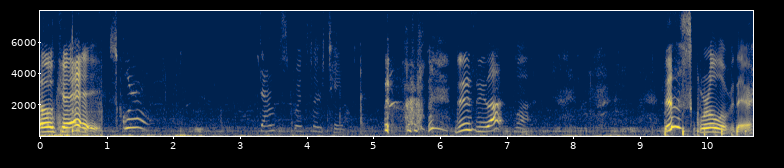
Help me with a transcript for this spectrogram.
okay. Squirrel. Dance with her tail. Did you see that? What? There's a squirrel over there,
